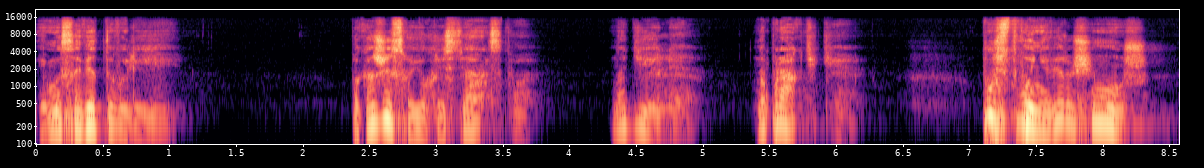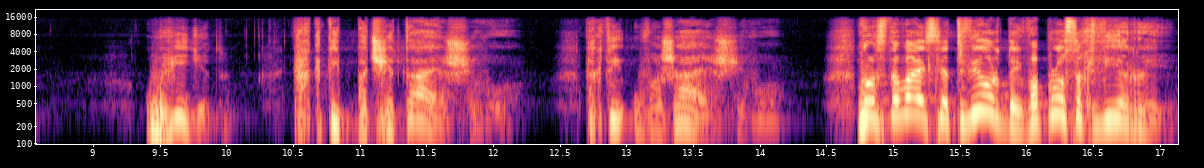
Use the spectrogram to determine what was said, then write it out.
И мы советовали ей, покажи свое христианство на деле, на практике. Пусть твой неверующий муж увидит, как ты почитаешь его, как ты уважаешь его. Но оставайся твердой в вопросах веры.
